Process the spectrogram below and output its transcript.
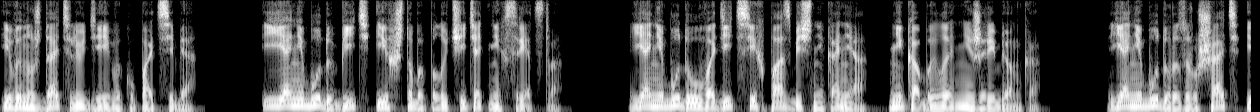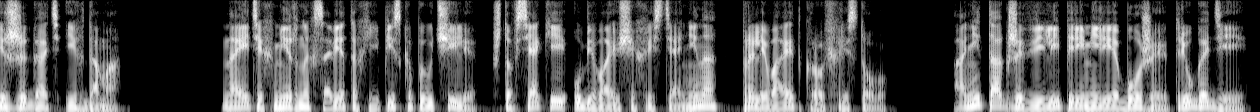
и вынуждать людей выкупать себя. И я не буду бить их, чтобы получить от них средства. Я не буду уводить с их пастбищ ни коня, ни кобыла, ни жеребенка я не буду разрушать и сжигать их дома. На этих мирных советах епископы учили, что всякий, убивающий христианина, проливает кровь Христову. Они также ввели перемирие Божие, трюгодеи,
